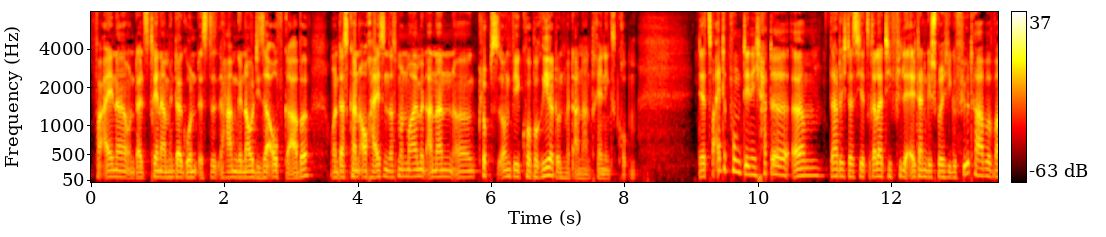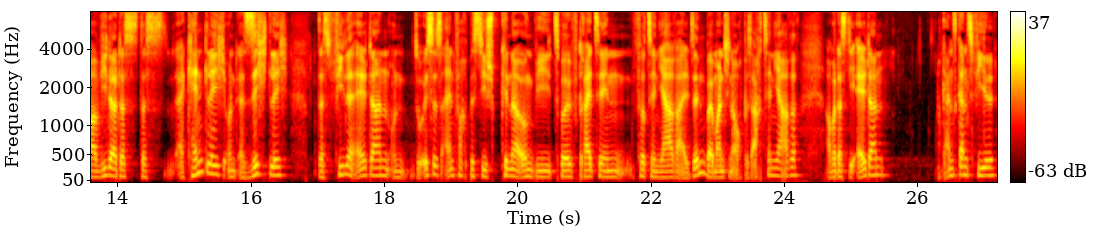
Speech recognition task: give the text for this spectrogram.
Vereine und als Trainer im Hintergrund ist, haben genau diese Aufgabe und das kann auch heißen, dass man mal mit anderen äh, Clubs irgendwie kooperiert und mit anderen Trainingsgruppen. Der zweite Punkt, den ich hatte, ähm, dadurch, dass ich jetzt relativ viele Elterngespräche geführt habe, war wieder das, das erkenntlich und ersichtlich, dass viele Eltern, und so ist es einfach, bis die Kinder irgendwie 12, 13, 14 Jahre alt sind, bei manchen auch bis 18 Jahre, aber dass die Eltern ganz, ganz viel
